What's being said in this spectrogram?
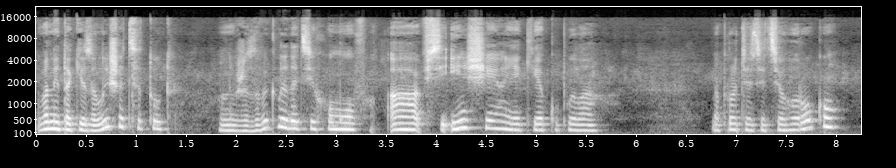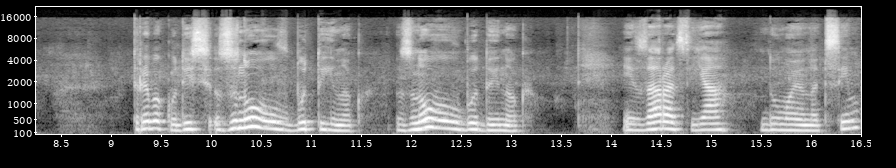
вони так і залишаться тут. Вони вже звикли до цих умов. А всі інші, які я купила на протязі цього року, треба кудись знову в будинок. Знову в будинок. І зараз я думаю над цим,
